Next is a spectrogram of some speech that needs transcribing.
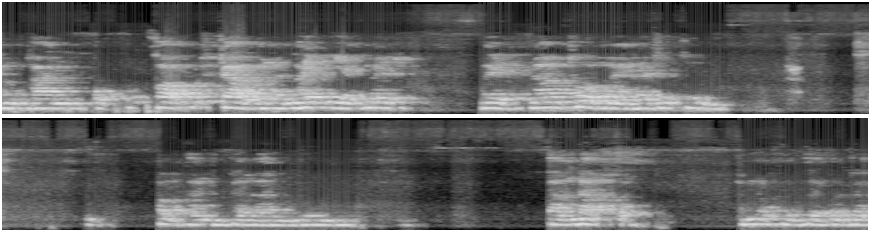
พันพันปกข้องพระเจ้าอะไรไม่เอียดไม่ไม่น้ำท่วมไม่อะไรทั้งสิ้นป้องกันกลางดูตามหน้าปกทำให้คนเกิดคนเรา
